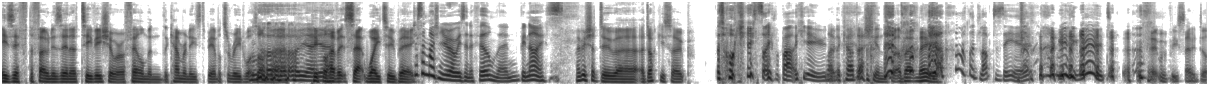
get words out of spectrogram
is if the phone is in a TV show or a film and the camera needs to be able to read what's on there. Yeah, People yeah. have it set way too big. Just imagine you're always in a film then. It'd be nice. Maybe I should do uh, a docu soap A docu-soap about you. like the Kardashians, but about me. I'd love to see it. I really would. it would be so dull.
